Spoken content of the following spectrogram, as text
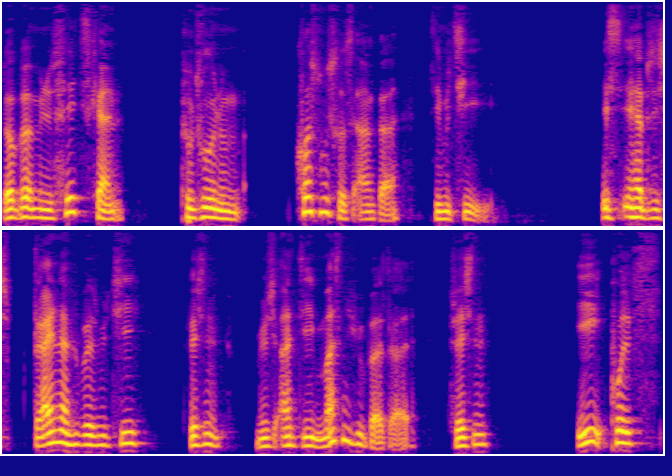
Doppelminus Filzkern Plutonium Kosmosriss-Anker Symmetrie ist innerhalb sich dreiner Hypersymmetrie zwischen durch Antimassenhyperzahl Flächen E-Puls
